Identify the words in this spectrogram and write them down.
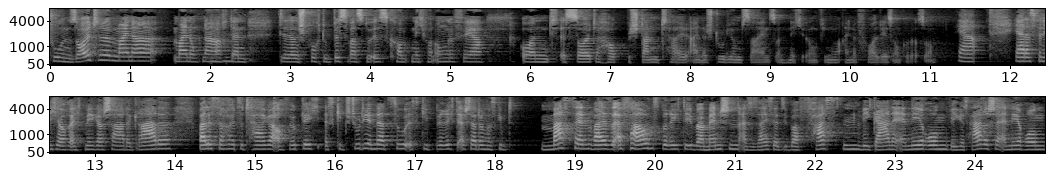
tun sollte, meiner Meinung nach. Denn der Spruch, du bist, was du isst, kommt nicht von ungefähr. Und es sollte Hauptbestandteil eines Studiums sein und nicht irgendwie nur eine Vorlesung oder so. Ja, ja, das finde ich auch echt mega schade. Gerade weil es ja heutzutage auch wirklich, es gibt Studien dazu, es gibt Berichterstattung, es gibt massenweise Erfahrungsberichte über Menschen, also sei es jetzt über Fasten, vegane Ernährung, vegetarische Ernährung,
